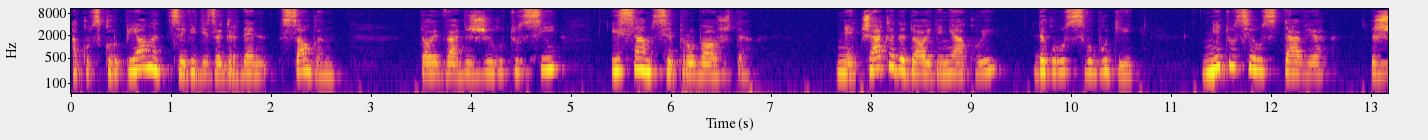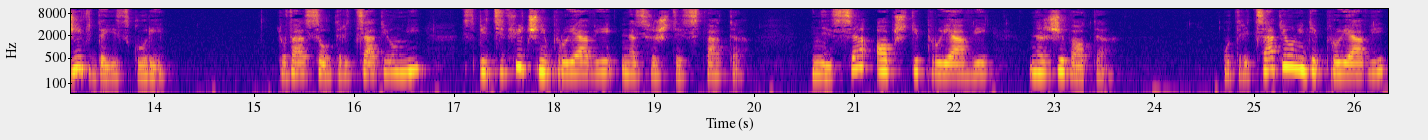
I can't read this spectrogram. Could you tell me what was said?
Ако скорпионът се види заграден с огън, той вади жилото си и сам се пробожда. Не чака да дойде някой да го освободи, нито се оставя жив да изгори. Това са отрицателни, специфични прояви на съществата, не са общи прояви на живота. Отрицателните прояви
